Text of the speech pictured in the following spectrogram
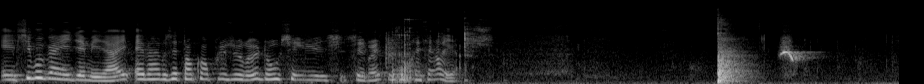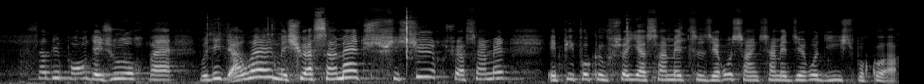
Et si vous gagnez des médailles, eh ben, vous êtes encore plus heureux. Donc, c'est vrai que je préfère les haches. Ça dépend des jours. Ben, vous dites, ah ouais, mais je suis à 5 mètres, je suis sûr, je suis à 5 mètres. Et puis, il faut que vous soyez à 5 mètres 05, 5 mètres 010. Pourquoi?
